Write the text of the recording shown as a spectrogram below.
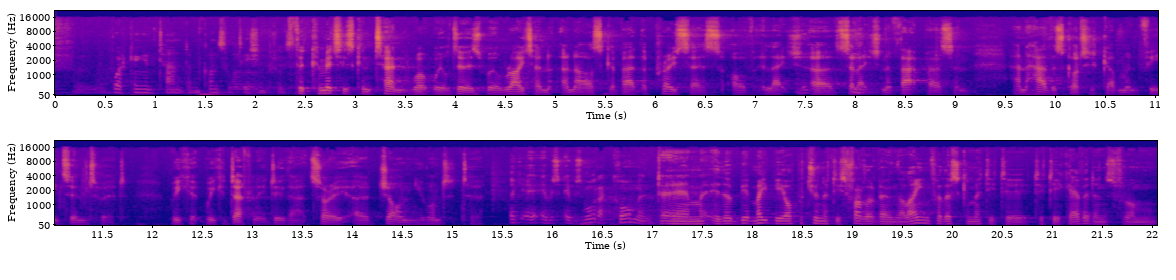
working in tandem consultation process? If the committee's content, what we'll do is we'll write and, and ask about the process of election, uh, selection of that person, and how the Scottish Government feeds into it. We could, we could definitely do that. Sorry, uh, John, you wanted to... Look, it, was, it was more a comment. Um, there be, might be opportunities further down the line for this committee to, to take evidence from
